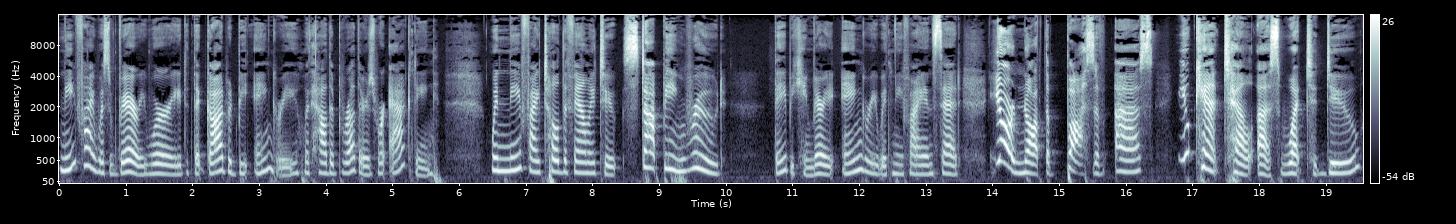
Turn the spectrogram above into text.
Nephi was very worried that God would be angry with how the brothers were acting. When Nephi told the family to stop being rude, they became very angry with Nephi and said, You're not the boss of us. You can't tell us what to do.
